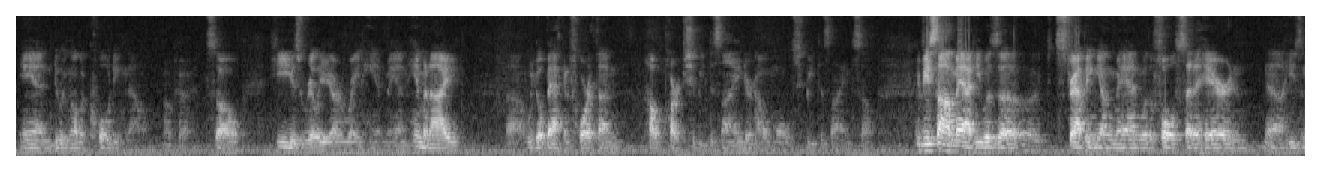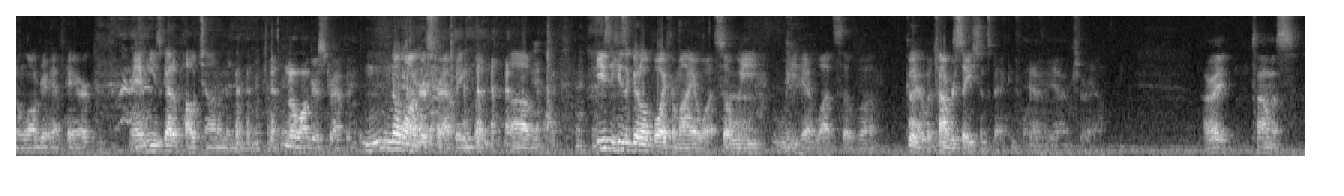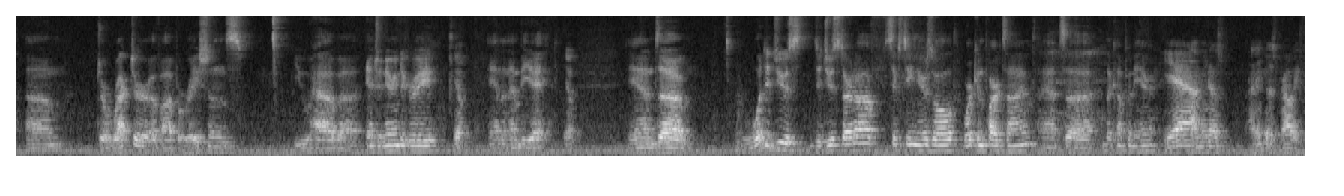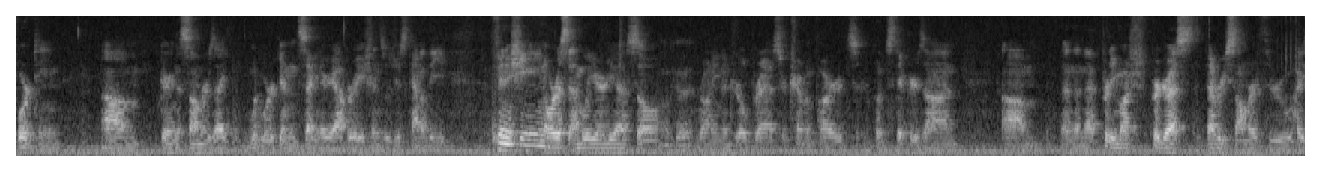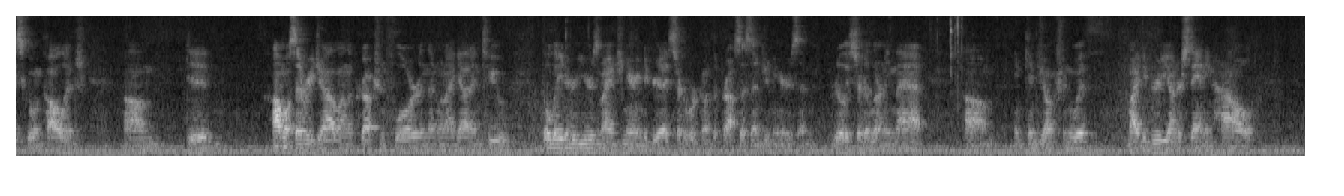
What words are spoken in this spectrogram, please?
and doing all the quoting now. Okay, So he is really our right-hand man. Him and I, uh, we go back and forth on how parts should be designed or how molds should be designed, so. If you saw Matt, he was a strapping young man with a full set of hair and, uh, he's no longer have hair. And he's got a pouch on him and no longer strapping? n- no longer strapping, but, um, he's, he's a good old boy from Iowa, so we, we have lots of, uh, Iowa good jokes. conversations back and forth. Yeah, yeah, I'm sure. Yeah. All right, Thomas, um, Director of Operations, you have an engineering degree Yep, and an MBA. yep. And uh, what did you, did you start off 16 years old, working part-time at uh, the company here? Yeah, I mean, it was, I think it was probably fourteen. Um, during the summers, I would work in secondary operations, which is kind of the finishing or assembly area, so Okay. running a drill press or trimming parts or putting stickers on. Um, and then that pretty much progressed every summer through high school and college. Um, did almost every job on the production floor, and then when I got into the later years of my engineering degree, I started working with the process engineers and really started learning that um, in conjunction with my degree, understanding how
